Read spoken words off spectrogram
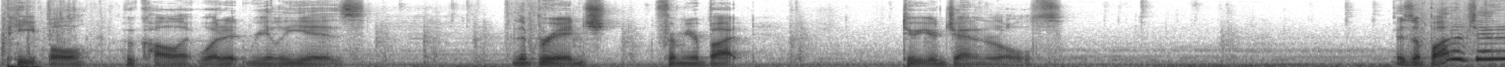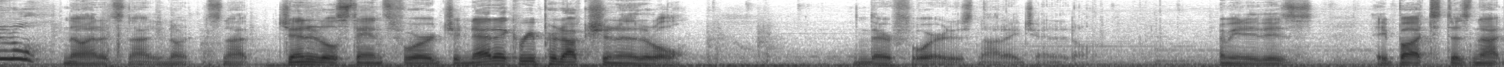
people who call it what it really is the bridge from your butt to your genitals. Is a butt a genital? No, it's not. You know, it's not. Genital stands for genetic reproduction. It'll. Therefore, it is not a genital. I mean, it is. A butt does not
